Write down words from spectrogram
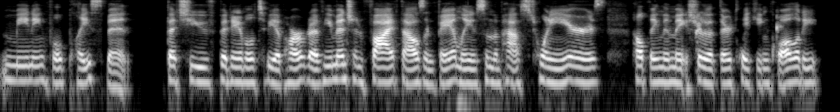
meaningful placement that you've been able to be a part of? You mentioned 5,000 families in the past 20 years, helping them make sure that they're taking quality,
